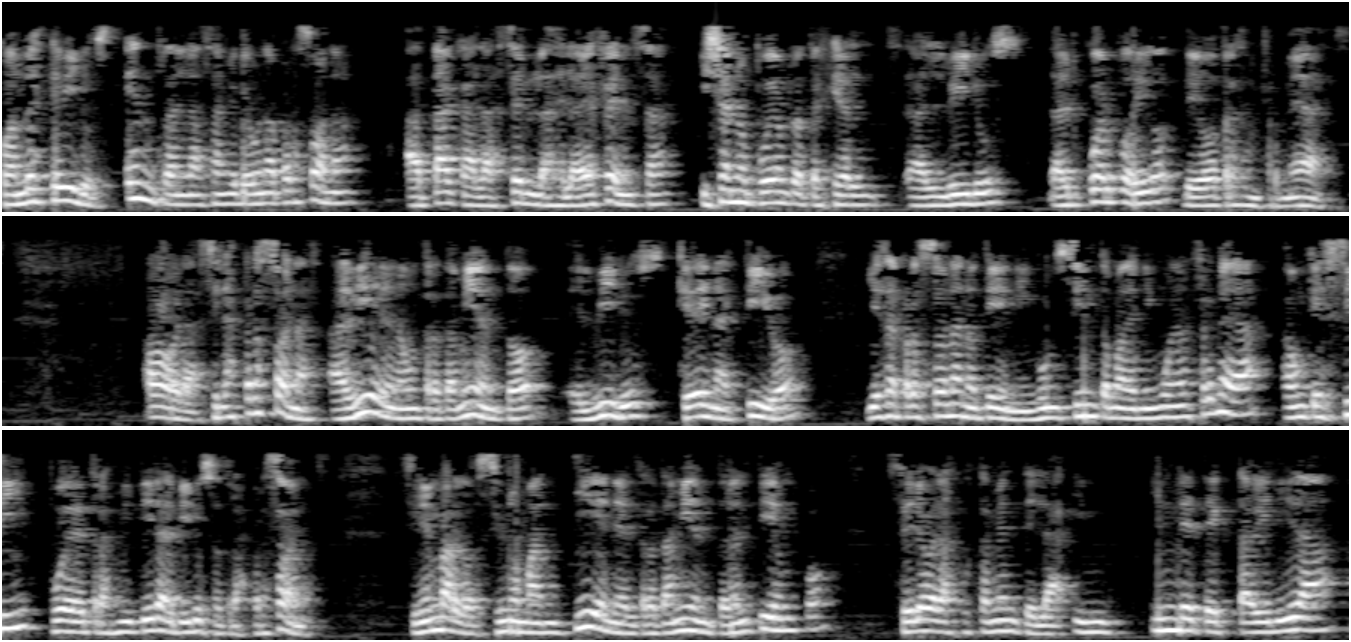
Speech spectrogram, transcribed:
Cuando este virus entra en la sangre de una persona, ataca las células de la defensa y ya no pueden proteger al virus al cuerpo, digo, de otras enfermedades. Ahora, si las personas adhieren a un tratamiento, el virus queda inactivo y esa persona no tiene ningún síntoma de ninguna enfermedad, aunque sí puede transmitir al virus a otras personas. Sin embargo, si uno mantiene el tratamiento en el tiempo, se logra justamente la indetectabilidad,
